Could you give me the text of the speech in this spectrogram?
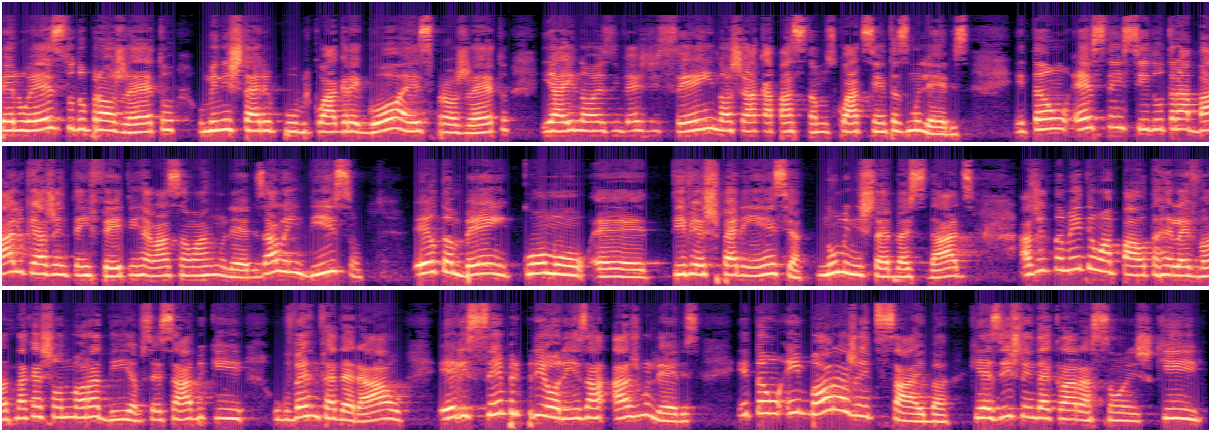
pelo êxito do projeto, o Ministério Público agregou a esse projeto e aí nós, em vez de 100, nós já capacitamos 400 mulheres. Então, esse tem sido o trabalho que a gente tem feito em relação às mulheres. Além disso, eu também, como é, tive a experiência no Ministério das Cidades, a gente também tem uma pauta relevante na questão de moradia. Você sabe que o governo federal, ele sempre prioriza as mulheres. Então, embora a gente saiba que existem declarações que,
